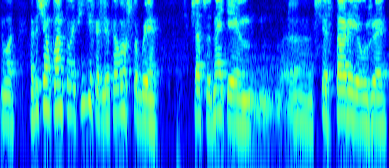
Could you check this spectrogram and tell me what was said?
Вот. А зачем квантовая физика? Для того, чтобы, сейчас вы знаете, э, все старые уже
